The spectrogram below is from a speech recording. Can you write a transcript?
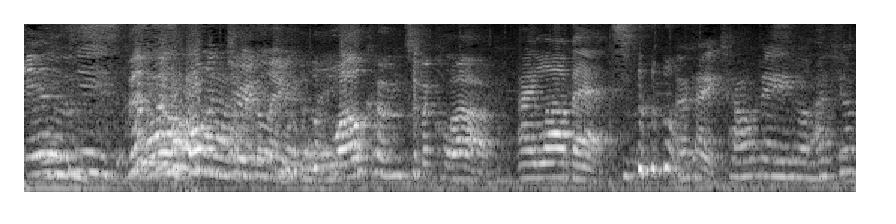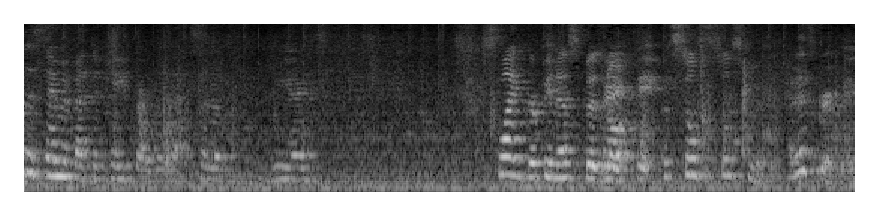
It is. is. This Oh. is bullet journaling. Welcome to the club. I love it. Okay, tell me. So I feel the same about the paper with that sort of weird. Slight grippiness, but not, but still, still smooth. It is grippy.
